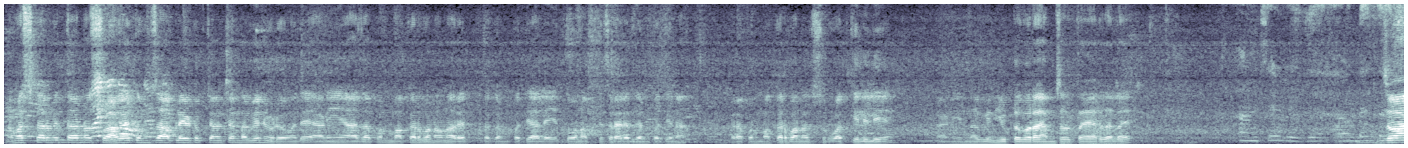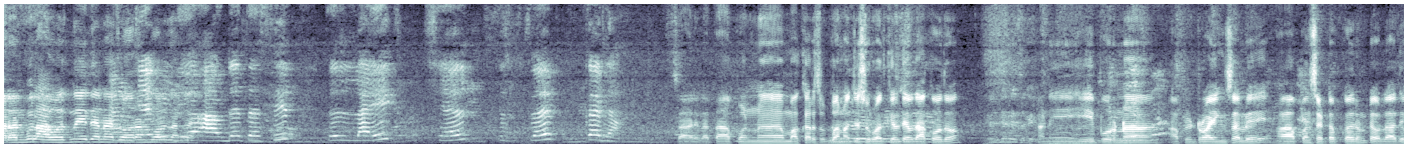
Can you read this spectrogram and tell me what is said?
नमस्कार मित्रांनो स्वागत आहे तुमचं आपल्या यूट्यूब चॅनलच्या नवीन व्हिडिओमध्ये. आणि आज आपण मकर बनवणार आहेत. तर गणपती आले दोन हफ्तेच राहिलेत गणपतीना. तर आपण मकर बनवायला सुरुवात केलेली आहे. आणि नवीन युट्यूबर आमचा तयार झाला आहे जोरान बोल आवाज नाही त्यांना जोरान बोल व्हिडिओ चांगला. आवडत असेल तर लाईक शेअर सबस्क्राईब करा. चालेल आता आपण मकर बनवायची सुरुवात केली तेव्हा दाखवतो. आणि ही पूर्ण आपली ड्रॉइंग चालू आहे. हा आपण सेटअप करून ठेवला आधी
